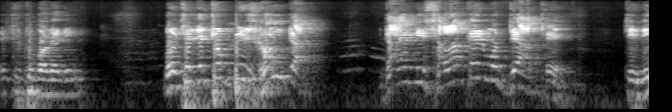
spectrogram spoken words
একটু তো বলেনি। বলছে যে চব্বিশ ঘণ্টা ডাইনি সালাতের মধ্যে আছে, তিনি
